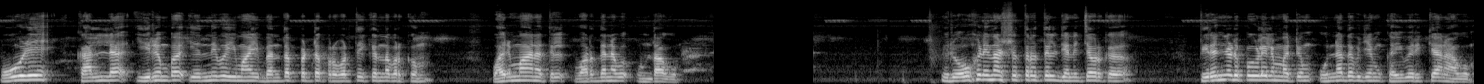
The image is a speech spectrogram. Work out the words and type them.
പൂഴി കല്ല് ഇരുമ്പ് എന്നിവയുമായി ബന്ധപ്പെട്ട് പ്രവർത്തിക്കുന്നവർക്കും വരുമാനത്തിൽ വർധനവ് ഉണ്ടാകും. രോഹിണി നക്ഷത്രത്തിൽ ജനിച്ചവർക്ക് തിരഞ്ഞെടുപ്പുകളിലും മറ്റും ഉന്നത വിജയം കൈവരിക്കാനാകും.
